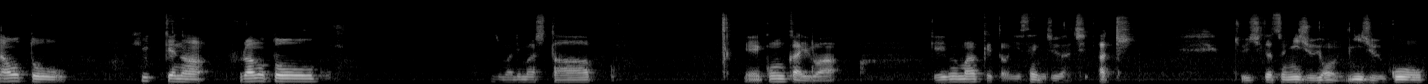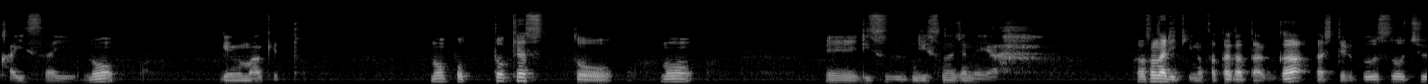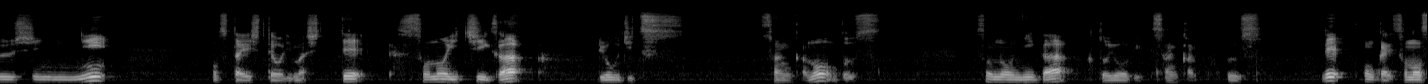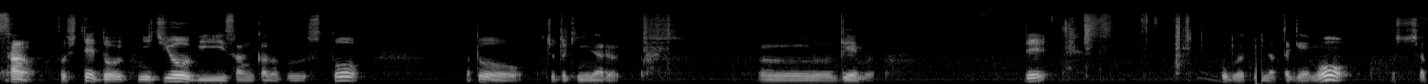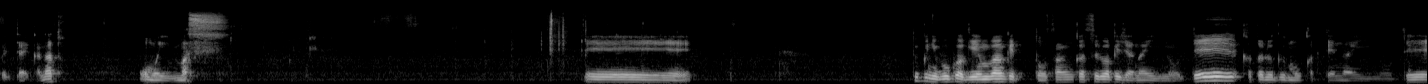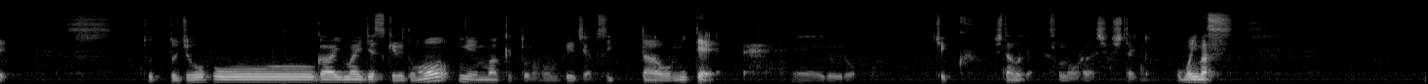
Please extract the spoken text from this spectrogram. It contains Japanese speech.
なおとヒュッケなフラノと始まりました、えー今回はゲームマーケット2018秋。11月24、25開催のゲームマーケット。のポッドキャストの、えーリスリスナーじゃねえや。パーソナリティの方々が出しているブースを中心にお伝えしておりましてその1が両日参加のブース。その2が土曜日参加のブース。で今回その3として土日曜日参加のブースとあとちょっと気になるーゲーム。で僕が気になったゲームを喋りたいかなと思います。えー特に僕はゲームマーケットを参加するわけじゃないので、カタログも買ってないので、ちょっと情報が曖昧ですけれども、ゲームマーケットのホームページやツイッターを見て、えーいろいろチェックしたので、そのお話をしたいと思います。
